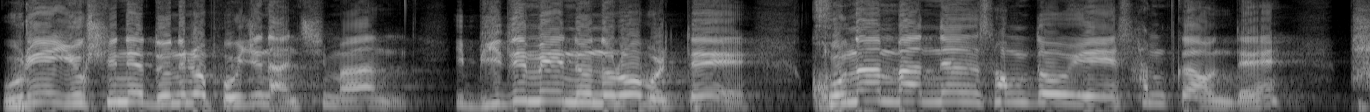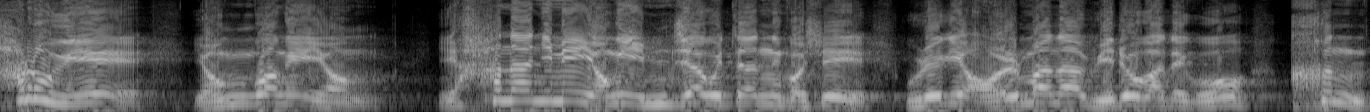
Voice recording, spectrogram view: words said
우리의 육신의 눈으로 보이진 않지만 이 믿음의 눈으로 볼 때 고난받는 성도 위의 삶 가운데 바로 위에 영광의 영, 이 하나님의 영이 임재하고 있다는 것이 우리에게 얼마나 위로가 되고 큰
